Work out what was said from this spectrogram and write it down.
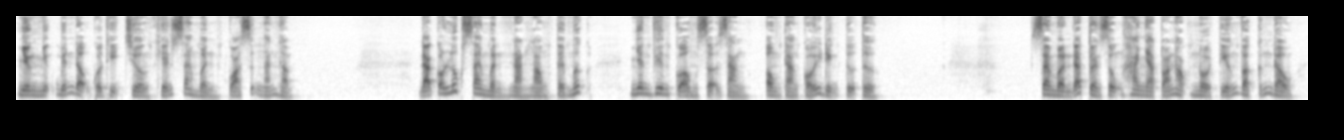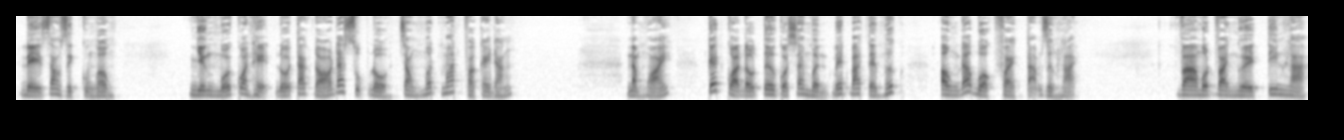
Nhưng những biến động của thị trường khiến Simon quá sức ngắn ngầm. Đã có lúc Simon nản lòng tới mức nhân viên của ông sợ rằng ông đang có ý định tự tử. Simon đã tuyển dụng hai nhà toán học nổi tiếng và cứng đầu để giao dịch cùng ông. Nhưng mối quan hệ đối tác đó đã sụp đổ trong mất mát và cay đắng. Năm ngoái, kết quả đầu tư của Simon bết bát tới mức ông đã buộc phải tạm dừng lại. Và một vài người tin là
